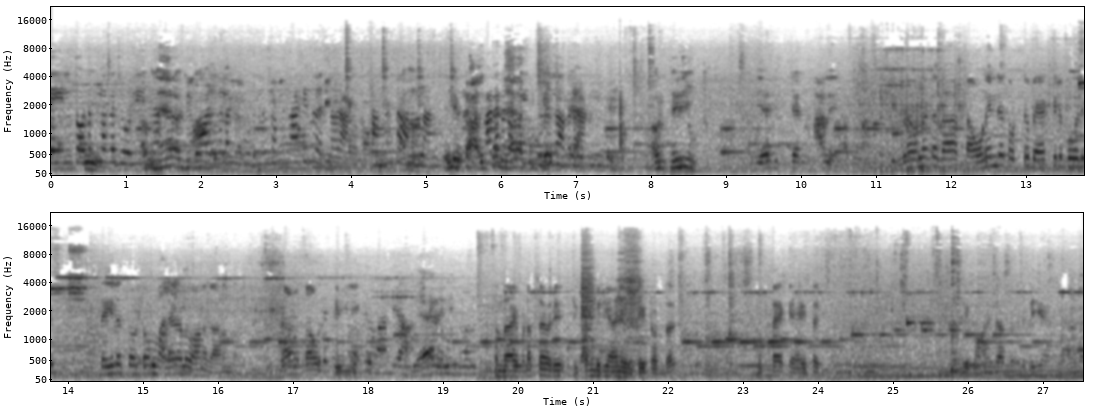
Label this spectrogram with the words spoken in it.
തേയിലത്തോട്ടത്തിലൊക്കെ ജോലി ചെയ്യുന്ന ആളുകളൊക്കെ കൂടുതലും തമിഴ്നാട്ടിൽ നിന്ന് വരുന്നവരാണ്. അങ്ങനത്തെ ആളുകളാണ് കൂടുതൽ കടകളൊക്കെ കൂടുതലും അവരാണ്. അവർ ഇവിടെ വന്നിട്ട് ഇതാ ടൗണിന്റെ തൊട്ട് ബാക്കിൽ പോലും തേയിലത്തോട്ടവും മലകളുമാണ് കാണുന്നത്. എന്താ ഇവിടത്തെ ഒരു ചിക്കൻ ബിരിയാണി കിട്ടിയിട്ടുണ്ട്. മുട്ടയൊക്കെ ആയിട്ട്. ബിരിയാണിയാണ്.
